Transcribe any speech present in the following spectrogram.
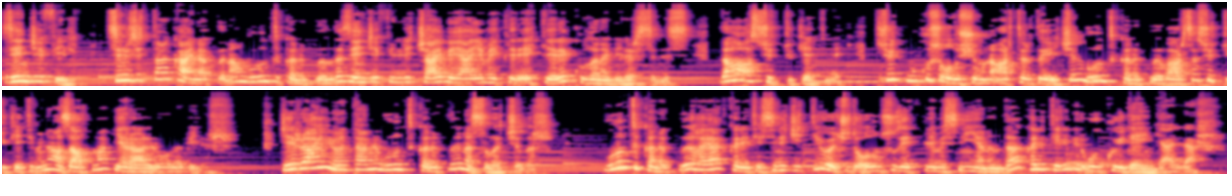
Zencefil Sinüzitten kaynaklanan burun tıkanıklığında zencefilli çay veya yemekleri ekleyerek kullanabilirsiniz. Daha az süt tüketmek. Süt mukus oluşumunu artırdığı için burun tıkanıklığı varsa süt tüketimini azaltmak yararlı olabilir. Cerrahi yöntemli burun tıkanıklığı nasıl açılır? Burun tıkanıklığı hayat kalitesini ciddi ölçüde olumsuz etkilemesinin yanında kaliteli bir uykuyu da engeller.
